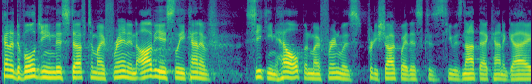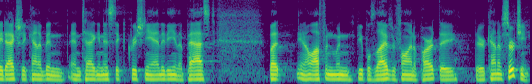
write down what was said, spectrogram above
kind of divulging this stuff to my friend, and obviously kind of seeking help, and my friend was pretty shocked by this because he was not that kind of guy. He'd actually kind of been antagonistic to Christianity in the past. But, you know, often when people's lives are falling apart, they, they're kind of searching.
